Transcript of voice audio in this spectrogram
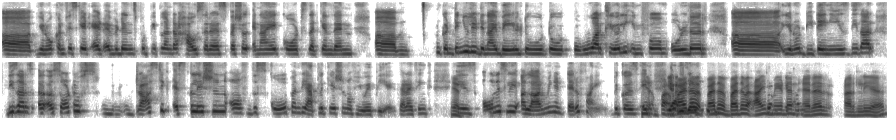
uh, you know confiscate ed- evidence put people under house arrest special nia courts that can then um, continually deny bail to to who are clearly infirm older uh you know detainees these are these are a, a sort of drastic escalation of the scope and the application of uapa that i think yes. is honestly alarming and terrifying because Yeah, by, by the way, by the by the way, I made an error earlier.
